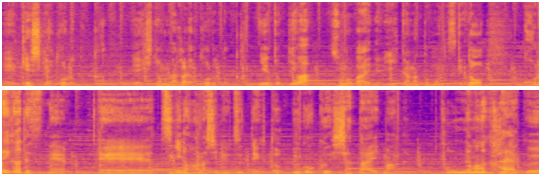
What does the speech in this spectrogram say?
えー、景色を撮るとかえ人の流れを取るとかいう時はその場合でいいかなと思うんですけどこれがですね、えー、次の話に移っていくと動く被写体まあとんでもなく速く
